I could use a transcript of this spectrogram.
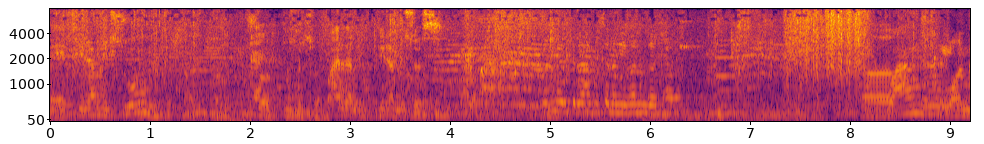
Eh, tiramisú guárdame tiramisú uh, one one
